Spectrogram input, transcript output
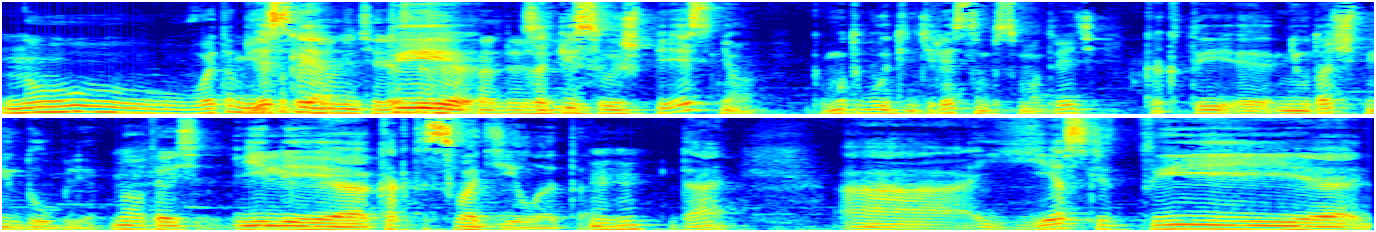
Ну, в этом есть Если ты записываешь песню, кому-то будет интересно посмотреть, как ты э, неудачные дубли. Ну, то есть... Или как ты сводил это, угу. да? А, если ты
